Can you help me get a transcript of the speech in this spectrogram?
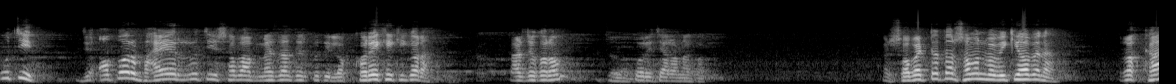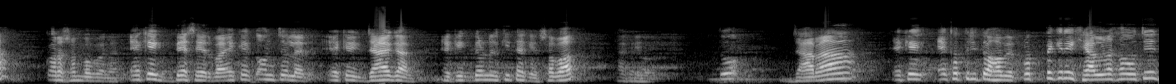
উচিত যে অপর ভাইয়ের রুচি, স্বভাব, মেজাজের প্রতি লক্ষ্য রেখে কি করা? কার্যক্রম পরিচালনা করে। আর সবারটা তো আর সমানভাবে কি হবে না? রক্ষা করা সম্ভব হয় না। এক এক দেশের বা এক এক অঞ্চলের এক এক জায়গার এক এক ধরনের কি থাকে? স্বভাব থাকে। তো যারা এক এক একত্রিত হবে, প্রত্যেকেরই খেয়াল রাখা উচিত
